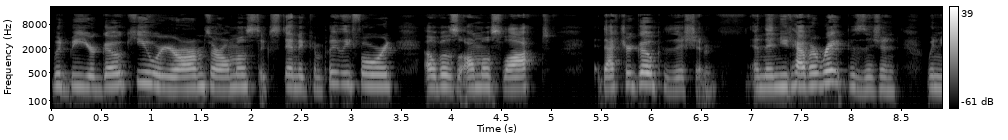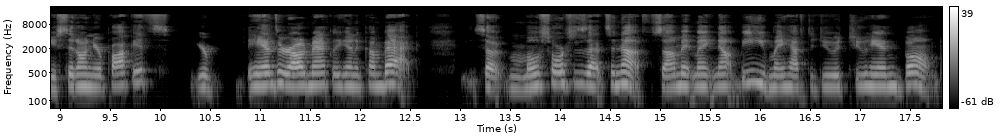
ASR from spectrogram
would be your go cue, where your arms are almost extended completely forward, elbows almost locked. That's your go position. And then you'd have a rate position. When you sit on your pockets, your hands are automatically going to come back. So most horses that's enough. Some it might not be. You may have to do a two hand bump,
